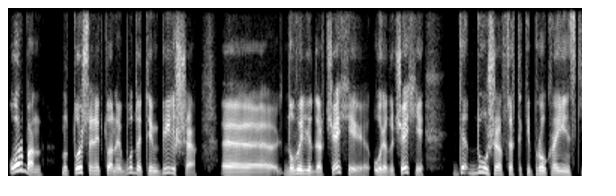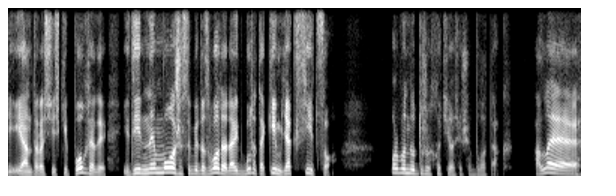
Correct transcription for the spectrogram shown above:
Орбан, ну точно ніхто не буде, тим більше е, новий лідер Чехії, уряду Чехії, де дуже все ж таки проукраїнські і антиросійські погляди, і він не може собі дозволити навіть бути таким, як Фіцо. Орбану дуже хотілося, щоб було так. Але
